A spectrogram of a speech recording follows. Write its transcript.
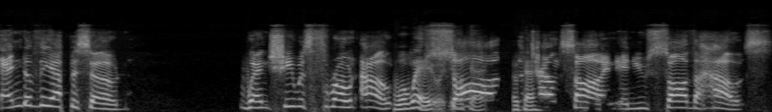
end of the episode when she was thrown out, Well, wait, you saw okay, okay. the town sign and you saw the house.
